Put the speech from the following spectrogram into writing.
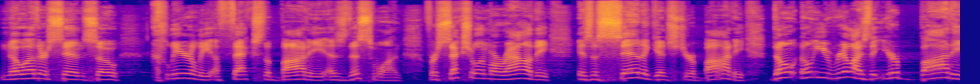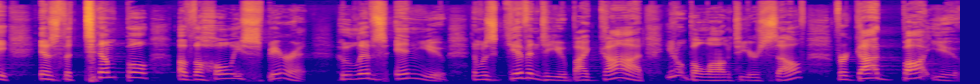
No other sin so clearly affects the body as this one. For sexual immorality is a sin against your body. Don't, don't you realize that your body is the temple of the Holy Spirit? Who lives in you and was given to you by God. You don't belong to yourself, for God bought you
